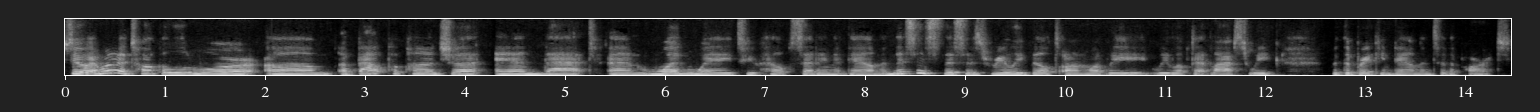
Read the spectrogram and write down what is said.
So I want to talk a little more um, about Papancha and that and one way to help setting it down. And this is this is really built on what we we looked at last week with the breaking down into the parts.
